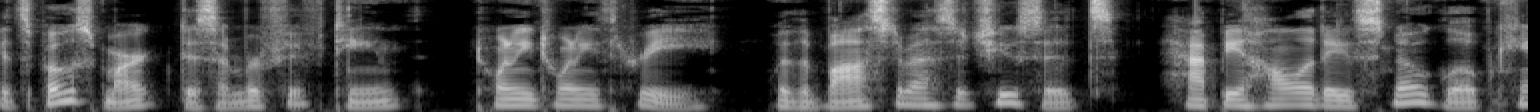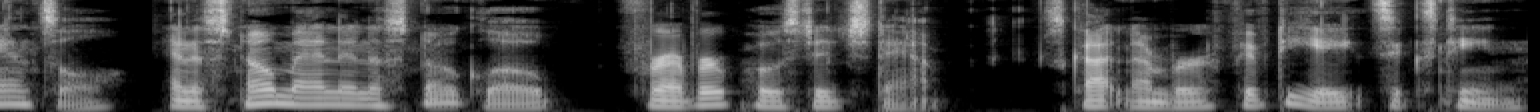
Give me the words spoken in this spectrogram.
It's postmarked December 15th, 2023, with a Boston, Massachusetts Happy Holidays snow globe cancel and a snowman in a snow globe forever postage stamp, Scott number 5816.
